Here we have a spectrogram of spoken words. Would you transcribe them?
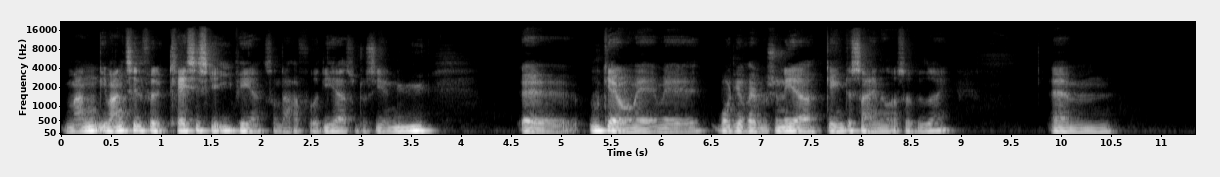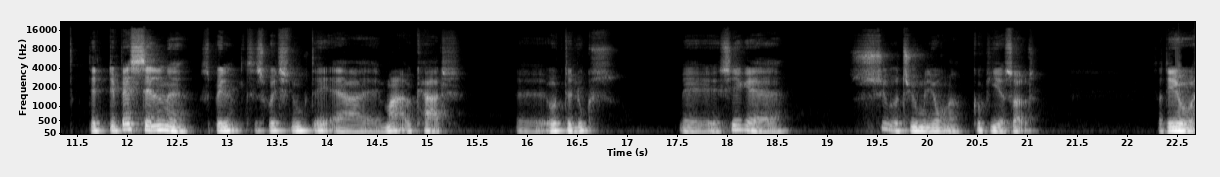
mange, i mange tilfælde klassiske IP'er, som der har fået de her, som du siger, nye øh, udgaver, med, med, hvor de revolutionerer game designet og så videre. Ikke? Øhm, det, det bedst sælgende spil til Switch nu, det er øh, Mario Kart øh, 8 Deluxe, med cirka 27 millioner kopier solgt. Så det er jo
